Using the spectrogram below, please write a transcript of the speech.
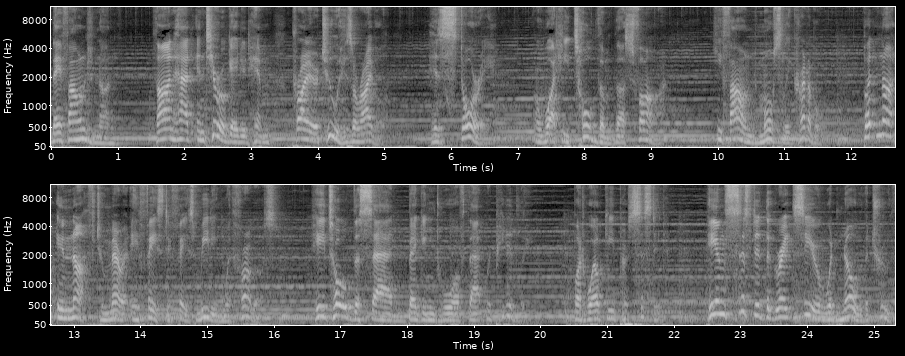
They found none. Than had interrogated him prior to his arrival. His story, or what he told them thus far, he found mostly credible, but not enough to merit a face to face meeting with Fergus. He told the sad, begging dwarf that repeatedly, but Welky persisted. He insisted the Great Seer would know the truth.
